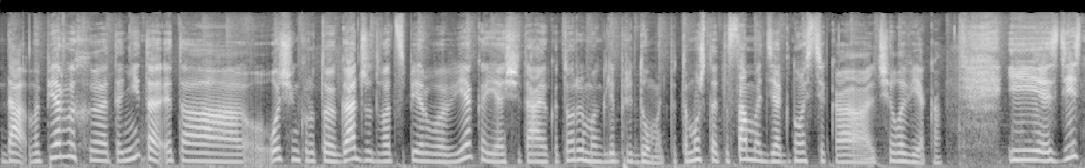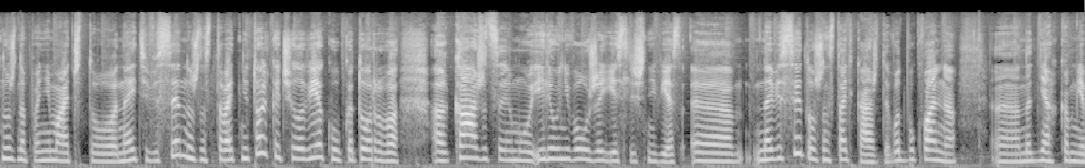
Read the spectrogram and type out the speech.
Да, во-первых, э, Танита это очень крутой гаджет 21 века, я считаю, который могли придумать, потому что это самодиагностика человека. И здесь нужно понимать, что на эти весы нужно вставать не только человеку, у которого э, кажется ему или у него уже есть лишний вес. Э, на весы должен стать каждый. Вот буквально на днях ко мне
